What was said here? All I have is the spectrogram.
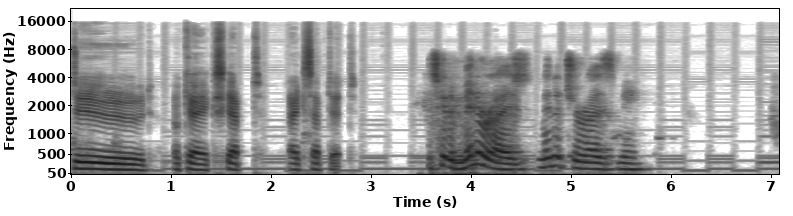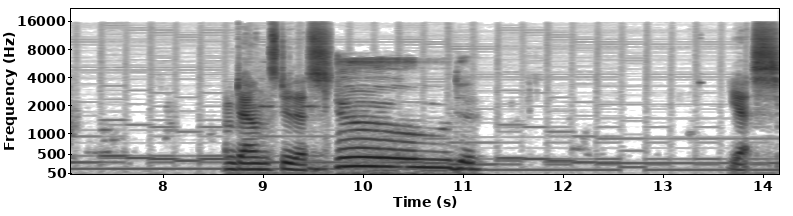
Dude. Okay, accept. I accept it. It's gonna miniaturize miniaturize me. I'm down. Let's do this. Dude. Yes.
